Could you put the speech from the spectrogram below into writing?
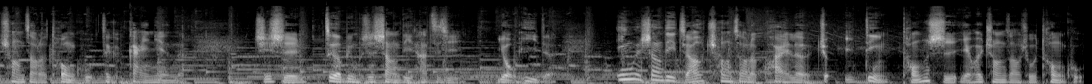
创造了痛苦这个概念呢？其实这个并不是上帝他自己有意的，因为上帝只要创造了快乐，就一定同时也会创造出痛苦。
